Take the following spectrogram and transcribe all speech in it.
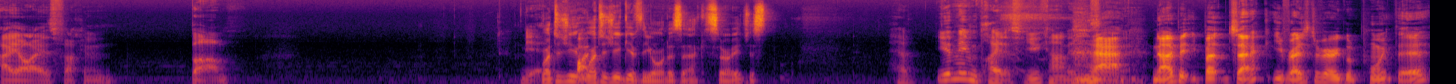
AI is fucking bum. Yeah. What did you I- What did you give the order, Zach? Sorry, just How, you haven't even played it, so you can't even. Nah, no, but but Zach, you've raised a very good point there,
